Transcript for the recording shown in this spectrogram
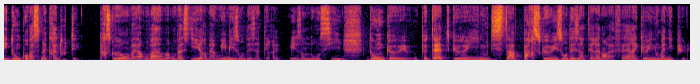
Et donc, on va se mettre à douter. Parce qu'on va, on va, on va se dire, ben oui, mais ils ont des intérêts. Oui, ils en ont aussi. Donc, euh, peut-être qu'ils nous disent ça parce qu'ils ont des intérêts dans l'affaire et qu'ils nous manipulent.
